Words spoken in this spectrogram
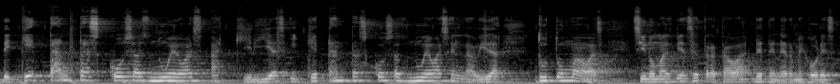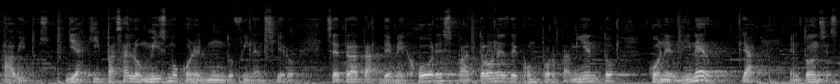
de qué tantas cosas nuevas adquirías y qué tantas cosas nuevas en la vida tú tomabas, sino más bien se trataba de tener mejores hábitos. Y aquí pasa lo mismo con el mundo financiero. Se trata de mejores patrones de comportamiento con el dinero, ¿ya? Entonces,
